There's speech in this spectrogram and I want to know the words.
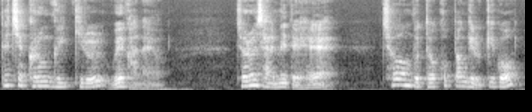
대체 그런 그 길을 왜 가나요? 저런 삶에 대해 처음부터 콧방귀를 뀌고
